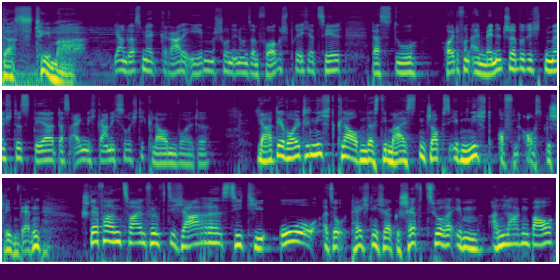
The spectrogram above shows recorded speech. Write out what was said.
Das Thema. Ja, und du hast mir gerade eben schon in unserem Vorgespräch erzählt, dass du heute von einem Manager berichten möchtest, der das eigentlich gar nicht so richtig glauben wollte. Ja, der wollte nicht glauben, dass die meisten Jobs eben nicht offen ausgeschrieben werden. Stefan, 52 Jahre, CTO, also technischer Geschäftsführer im Anlagenbau,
